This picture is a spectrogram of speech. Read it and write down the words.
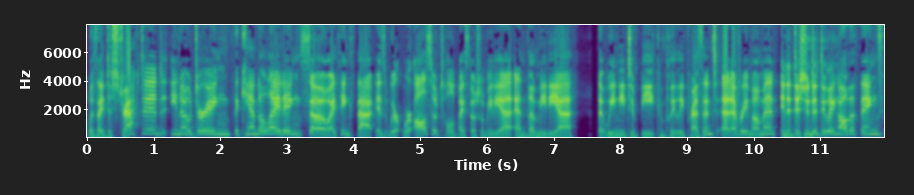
was i distracted you know during the candle lighting? So i think that is we're we're also told by social media and the media that we need to be completely present at every moment in addition to doing all the things.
